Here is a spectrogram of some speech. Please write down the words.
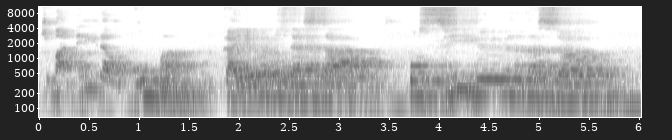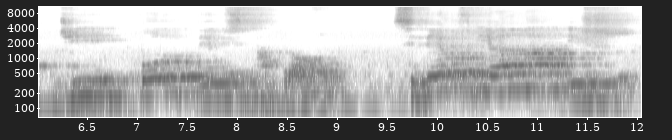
De maneira alguma caiamos nesta possível tentação de pôr Deus à prova. Se Deus me ama, isso.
